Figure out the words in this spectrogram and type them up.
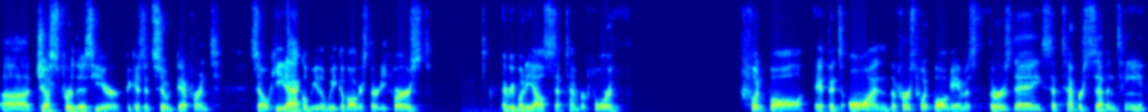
uh, just for this year because it's so different. So Heat Act will be the week of August 31st. Everybody else, September 4th. Football, if it's on, the first football game is Thursday, September 17th.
